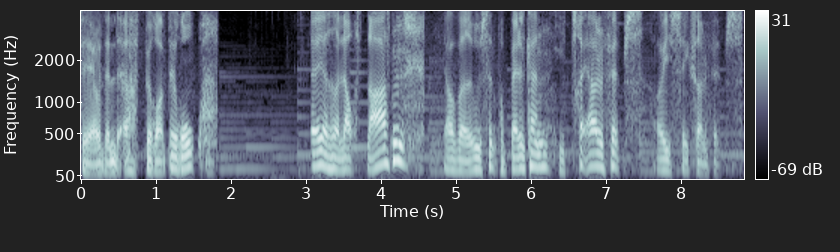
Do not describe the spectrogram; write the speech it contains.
det er jo den der berømte ro. Jeg hedder Lars Larsen. Jeg har været udsendt på Balkan i 93 og i 96.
